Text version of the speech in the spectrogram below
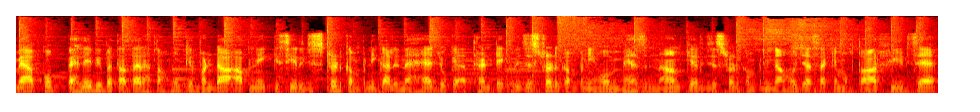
मैं आपको पहले भी बताता रहता हूँ कि वंडा आपने किसी रजिस्टर्ड कंपनी का लेना है जो कि अथेंटिक रजिस्टर्ड कंपनी हो, महज नाम के रजिस्टर्ड कंपनी ना हो, जैसा कि मुख्तार फीड्स है,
